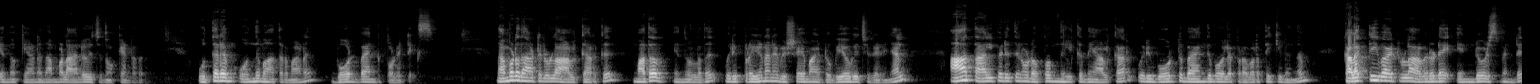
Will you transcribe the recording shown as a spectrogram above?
എന്നൊക്കെയാണ് നമ്മൾ ആലോചിച്ച് നോക്കേണ്ടത്. ഉത്തരം ഒന്ന് മാത്രമാണ് വോട്ട് ബാങ്ക് പൊളിറ്റിക്സ്. നമ്മുടെ നാട്ടിലുള്ള ആൾക്കാർക്ക് മതം എന്നുള്ളത് ഒരു പ്രീണന വിഷയമായിട്ട് ഉപയോഗിച്ചു കഴിഞ്ഞാൽ ആ താല്പര്യത്തിനോടൊപ്പം നിൽക്കുന്ന ആൾക്കാർ ഒരു വോട്ട് ബാങ്ക് പോലെ പ്രവർത്തിക്കുമെന്നും കളക്റ്റീവായിട്ടുള്ള അവരുടെ എൻഡോഴ്സ്മെന്റ്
